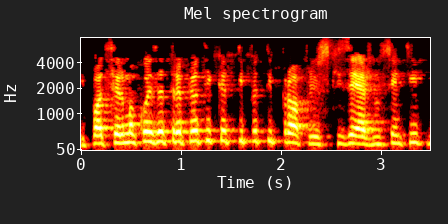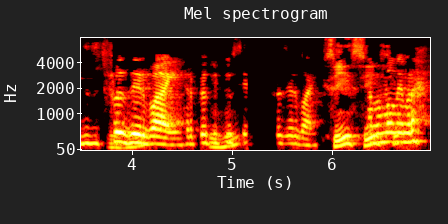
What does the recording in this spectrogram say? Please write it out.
e pode ser uma coisa terapêutica tipo a ti próprio, se quiseres, no sentido de te fazer uhum. bem, terapêutica uhum. no sentido de fazer bem. Sim, sim. Estava-me a lembrar,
